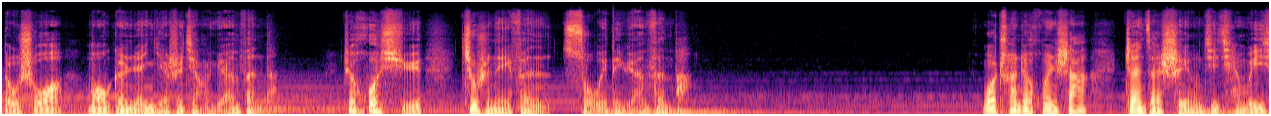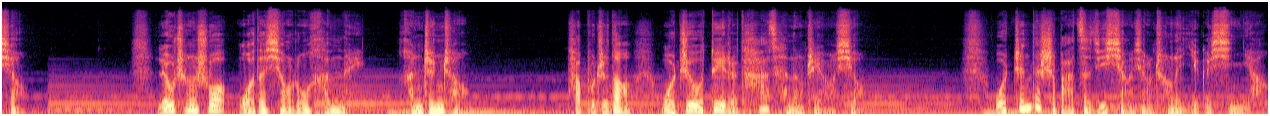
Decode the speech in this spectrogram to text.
都说猫跟人也是讲缘分的，这或许就是那份所谓的缘分吧。我穿着婚纱站在摄影机前微笑。刘成说我的笑容很美，很真诚。他不知道，我只有对着他才能这样笑。我真的是把自己想象成了一个新娘，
